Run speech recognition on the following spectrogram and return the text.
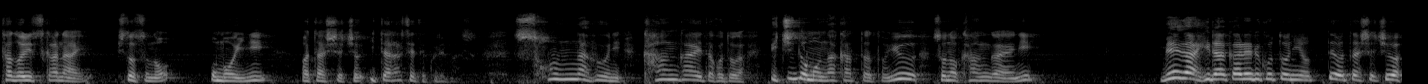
たどり着かない一つの思いに私たちを至らせてくれますそんなふうに考えたことが一度もなかったというその考えに目が開かれることによって私たちは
